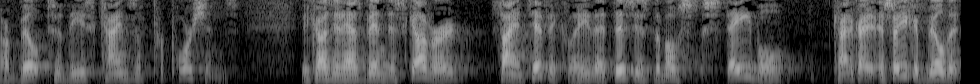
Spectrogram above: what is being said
are built to these kinds of proportions because it has been discovered scientifically that this is the most stable kind of crater. So you could build it,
